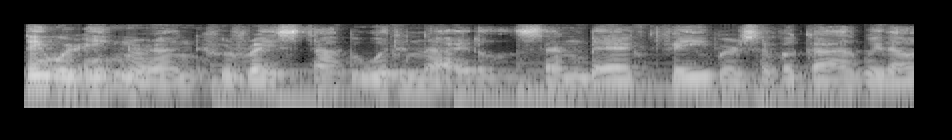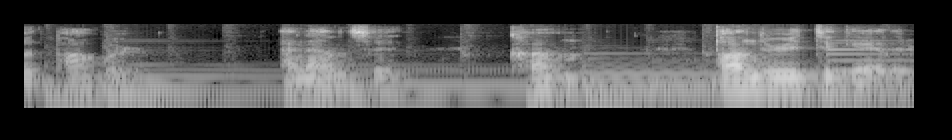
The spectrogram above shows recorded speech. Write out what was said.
They were ignorant who raised up wooden idols and begged favors of a God without power. Announce it, come, ponder it together.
